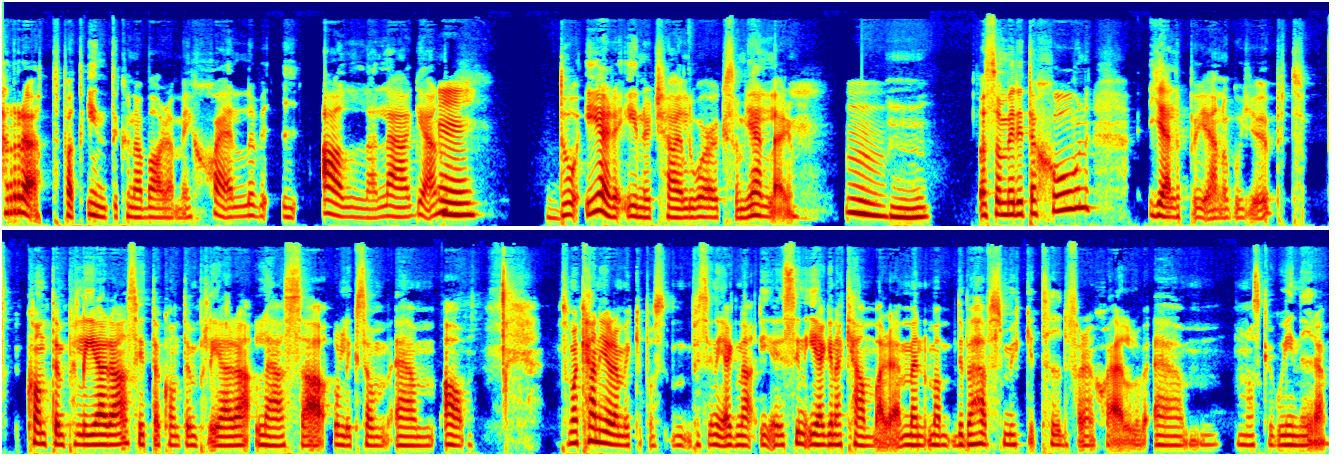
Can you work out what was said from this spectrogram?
trött på att inte kunna vara mig själv i alla lägen, Mm. då är det inner child work som gäller. Mm. Mm. Alltså meditation hjälper ju en att gå djupt. Kontemplera, sitta och kontemplera, läsa och liksom, ehm, ja. Så man kan göra mycket på, på sin, egna, sin egna kammare, men man, det behövs mycket tid för en själv ehm, om man ska gå in i det.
